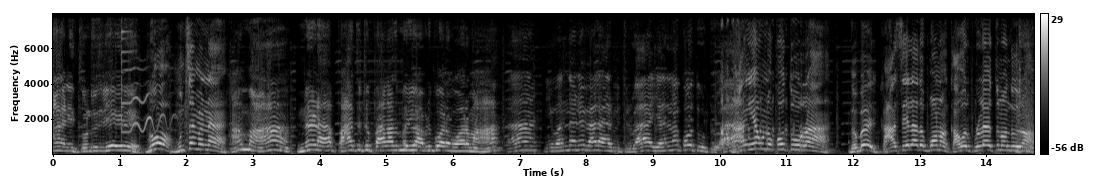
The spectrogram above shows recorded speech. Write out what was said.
ஆ நீ தொண்டுலயே இரு. ப்ரோ முன்சாமி என்ன ஆமா. என்னடா பார்த்துட்டு பார்க்காத மாதிரியோ அப்படி போற ஓரமா? நீ வந்தானே வேலை ஆரம்பிச்சிருவ. எல்லாம் கோத்து விட்டுருவ. நாங்க ஏன் உன்னை கோத்து விடுறோம்? துபர் காசே இல்லாத போனோம். கவர் ஃபுல்லா எடுத்துன்னு வந்துக்கிறோம்.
